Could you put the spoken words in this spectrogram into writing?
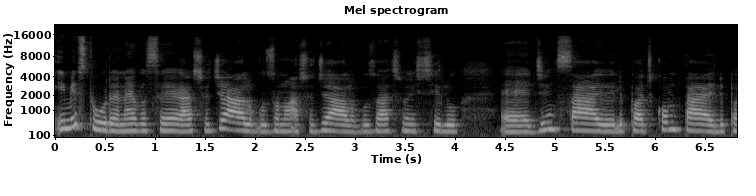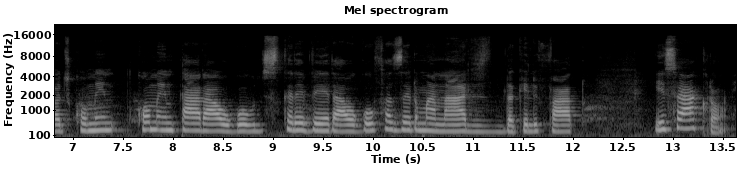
e mistura, né? Você acha diálogos ou não acha diálogos, acha um estilo é, de ensaio, ele pode contar, ele pode comentar algo, ou descrever algo, ou fazer uma análise daquele fato. Isso é a crônica.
